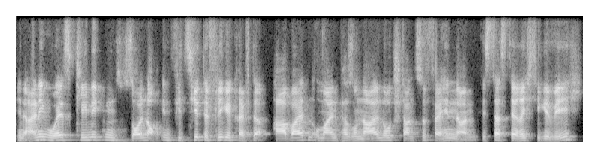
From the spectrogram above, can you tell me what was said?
In einigen US-Kliniken sollen auch infizierte Pflegekräfte arbeiten, um einen Personalnotstand zu verhindern. Ist das der richtige Weg?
